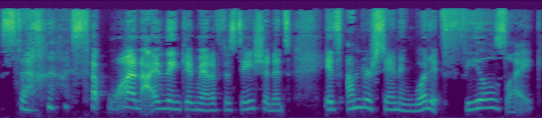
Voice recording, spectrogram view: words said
step, step 1 I think in manifestation. It's it's understanding what it feels like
